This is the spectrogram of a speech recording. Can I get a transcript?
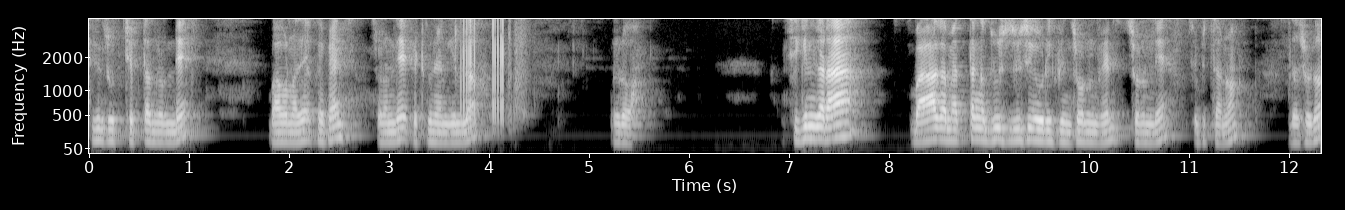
తిని చూసి చెప్తాను చూడండి. బాగున్నది. ఓకే ఫ్రెండ్స్ చూడండి పెట్టుకున్నాను గిన్నెలో. చూడు. చికెన్ కూడా బాగా మెత్తంగా జ్యూసి జ్యూసిగా ఉడికిపోయింది చూడండి ఫ్రెండ్స్ చూడండి చూపిస్తాను. ఇదో చూడు.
